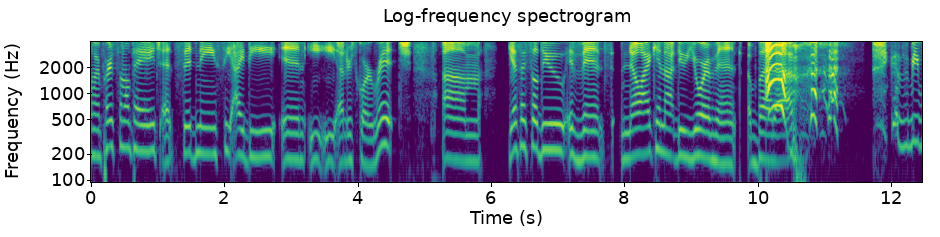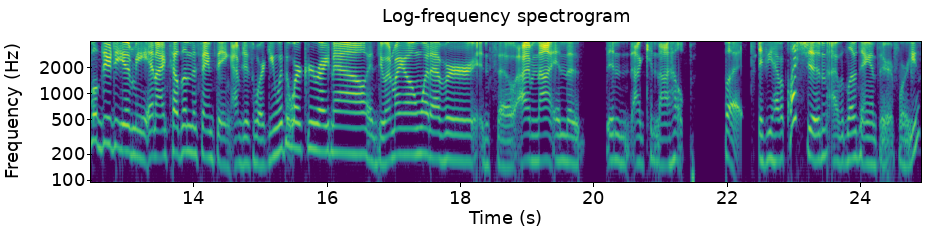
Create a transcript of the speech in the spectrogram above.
on my personal page at Cidnee C I D N E E underscore Rich. Um, yes, I still do events. No, I cannot do your event, but because people do DM me and I tell them the same thing. I'm just working with a worker right now and doing my own whatever, and so I'm not in the and I cannot help. But if you have a question, I would love to answer it for you.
